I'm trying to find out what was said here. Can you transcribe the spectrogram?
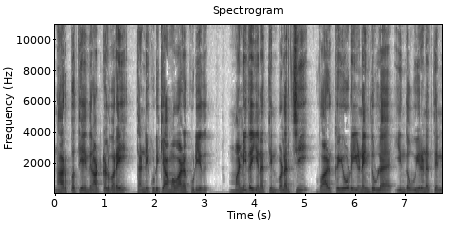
நாற்பத்தி ஐந்து நாட்கள் வரை தண்ணி குடிக்காமல் வாழக்கூடியது. மனித இனத்தின் வளர்ச்சி வாழ்க்கையோடு இணைந்துள்ள இந்த உயிரினத்தின்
